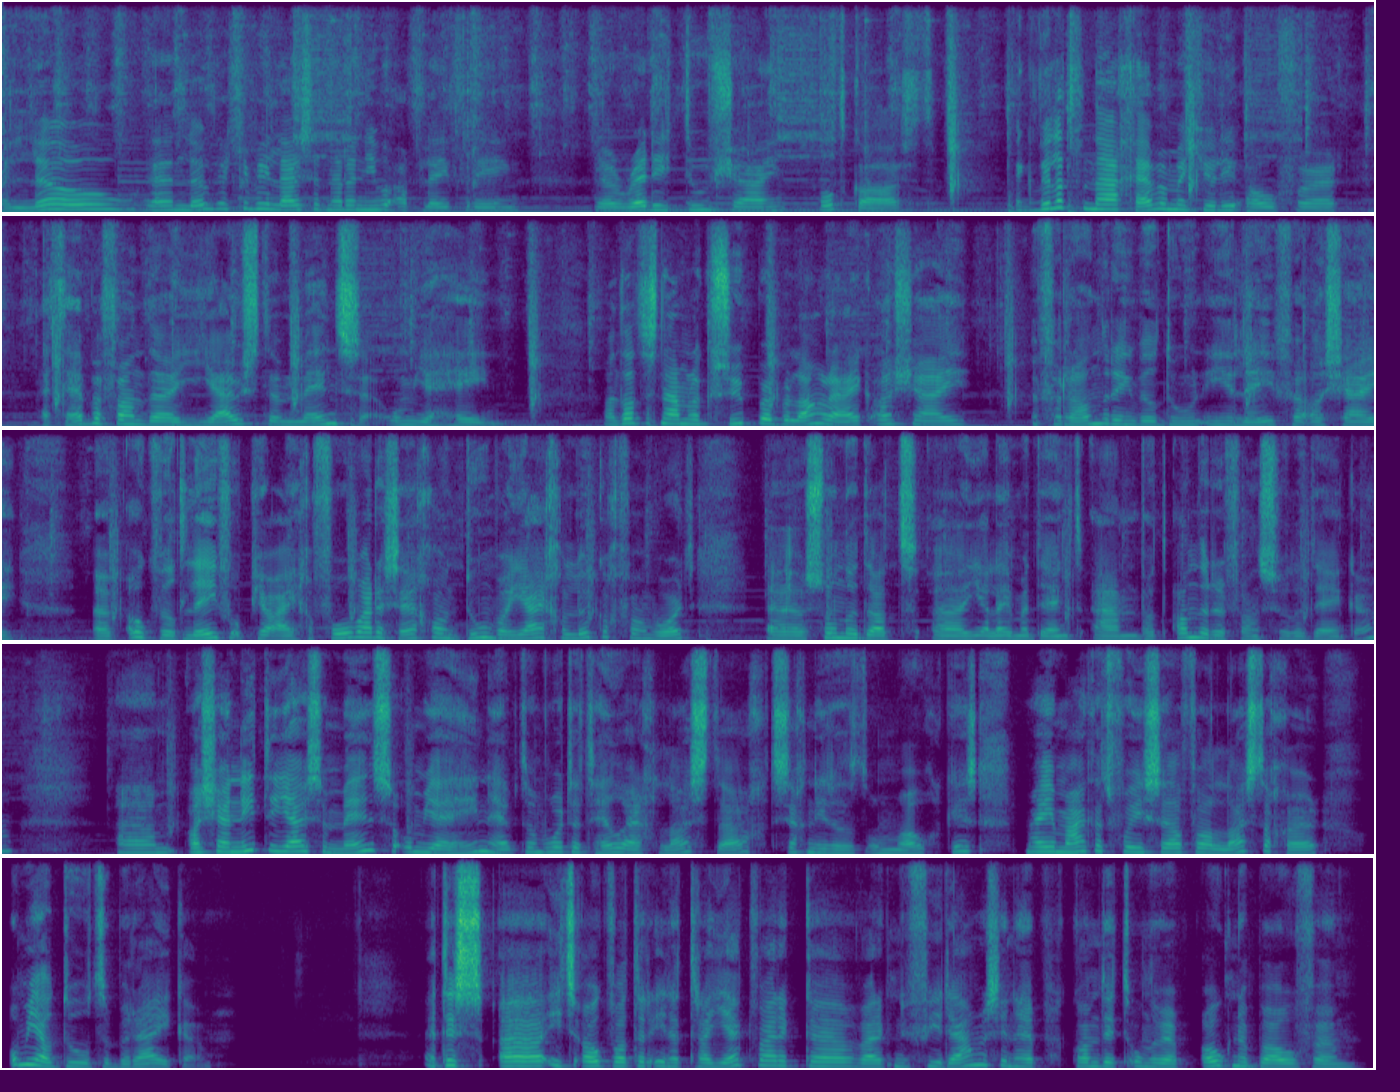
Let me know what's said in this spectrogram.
Hallo en leuk dat je weer luistert naar een nieuwe aflevering, de Ready to Shine podcast. Ik wil het vandaag hebben met jullie over het hebben van de juiste mensen om je heen. Want dat is namelijk super belangrijk als jij een verandering wilt doen in je leven, als jij uh, ook wilt leven op jouw eigen voorwaarden. Zeg gewoon doen waar jij gelukkig van wordt, uh, zonder dat uh, je alleen maar denkt aan wat anderen van zullen denken. Um, als jij niet de juiste mensen om je heen hebt, dan wordt het heel erg lastig. Ik zeg niet dat het onmogelijk is, maar je maakt het voor jezelf wel lastiger om jouw doel te bereiken. Het is uh, iets ook wat er in het traject waar ik, uh, waar ik nu vier dames in heb, kwam dit onderwerp ook naar boven.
